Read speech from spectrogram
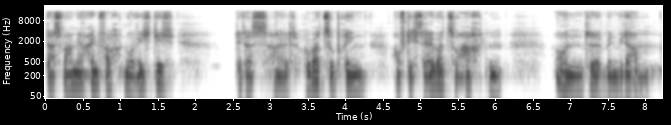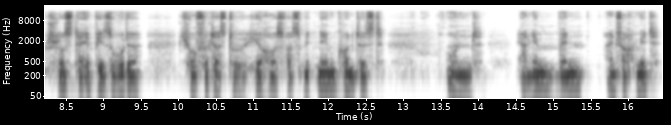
Das war mir einfach nur wichtig, dir das halt rüberzubringen, auf dich selber zu achten. Und äh, bin wieder am Schluss der Episode. Ich hoffe, dass du hieraus was mitnehmen konntest. Und ja, nimm, wenn, einfach mit,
